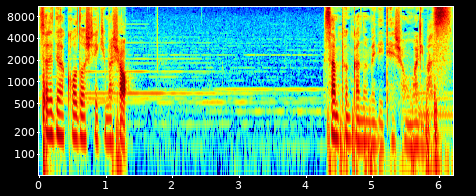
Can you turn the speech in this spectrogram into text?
それでは行動していきましょう。3分間のメディテーション終わります。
